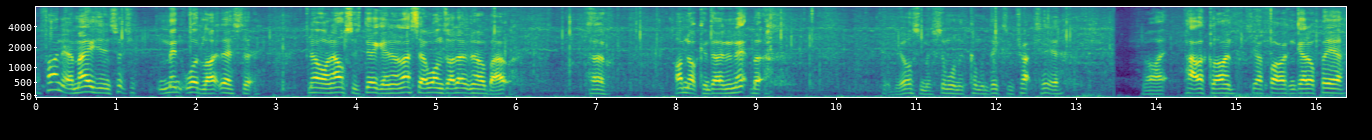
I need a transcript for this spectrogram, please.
I find it amazing in such a mint wood like this that no one else is digging unless they're ones I don't know about. So I'm not condoning it, but it'd be awesome if someone would come and dig some tracks here. Right, power climb, see how far I can get up here.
